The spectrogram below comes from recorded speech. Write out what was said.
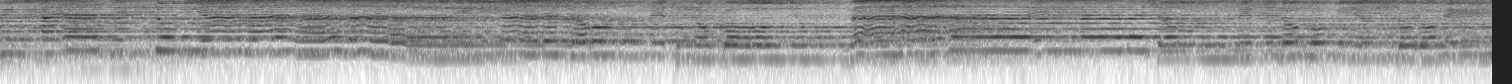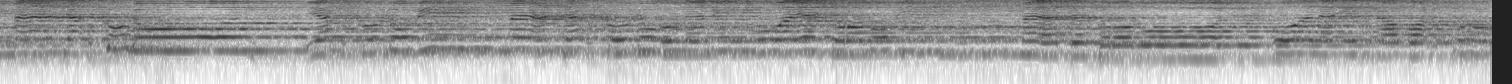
في الحياة الدنيا ما هذا إلا بشر مثلكم. ما هذا إلا بشر مثلكم. يأكل مما تأكلون. يأكل مما تأكلون منه ويشرب مما تشربون. ولئن أطعتم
